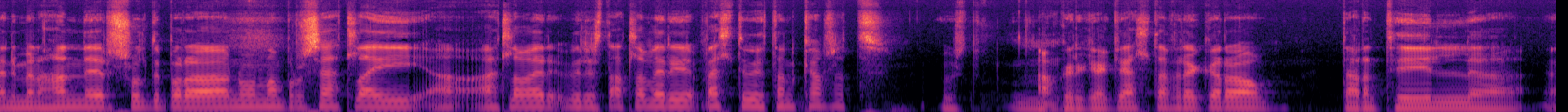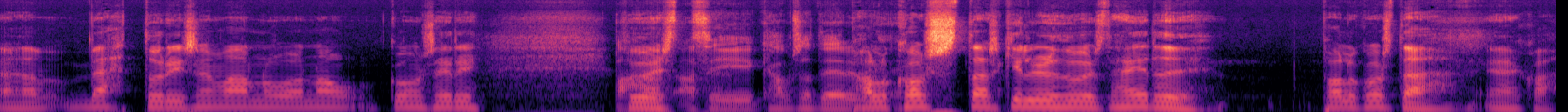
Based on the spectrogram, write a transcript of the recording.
en ég menn hann er svolítið bara núna bara setla í að virðist alltaf verið veltu vitt hann kamsat Mm. af hverju ekki að gelta frekar á Darantil eða, eða Vettori sem var nú að ná góðum seri þú veist, er, Pálo Costa skilur þú veist, heyrðu Pálo Costa, eða hvað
